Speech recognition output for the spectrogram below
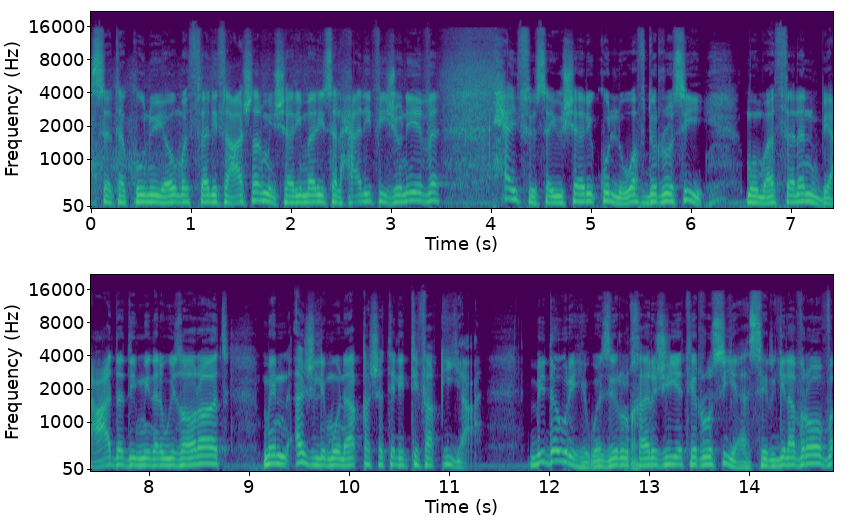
ستكون يوم الثالث عشر من شهر مارس الحالي في جنيف حيث سيشارك الوفد الروسي ممثلا بعدد من الوزارات من أجل مناقشة الاتفاقية. بدوره وزير الخارجية الروسية سيرجي لافروف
